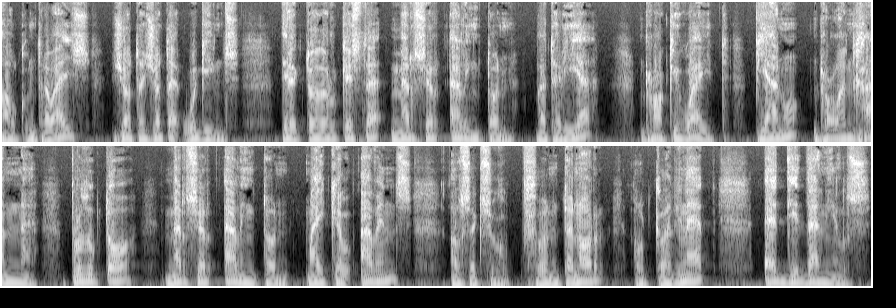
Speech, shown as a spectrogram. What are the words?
Al contrabaix, J.J. Wiggins. Director d'orquestra, Mercer Ellington. Bateria, Rocky White. Piano, Roland Hanna. Productor, Mercer Ellington, Michael Evans, el saxofon tenor, el clarinet, Eddie Daniels,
